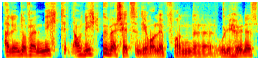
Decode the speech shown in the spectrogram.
Also insofern nicht, auch nicht überschätzen die Rolle von äh, Uli Hoeneß.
